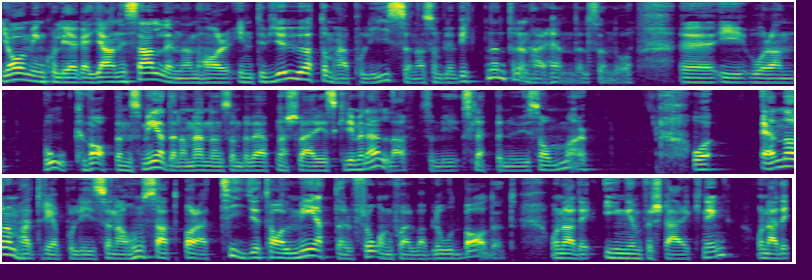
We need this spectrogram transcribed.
jag och min kollega Jani Sallinen har intervjuat de här poliserna som blev vittnen till den här händelsen då, eh, i våran bok Vapensmederna, männen som beväpnar Sveriges kriminella som vi släpper nu i sommar. Och en av de här tre poliserna hon satt bara ett tiotal meter från själva blodbadet. Hon hade ingen förstärkning. Hon hade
